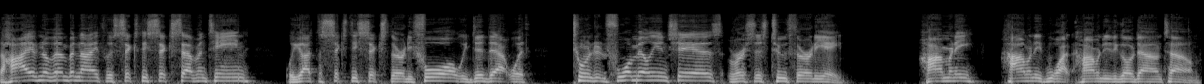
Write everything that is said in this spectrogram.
The high of November 9th was 66.17. We got to 66.34. We did that with 204 million shares versus 238. Harmony, harmony what? Harmony to go downtown.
